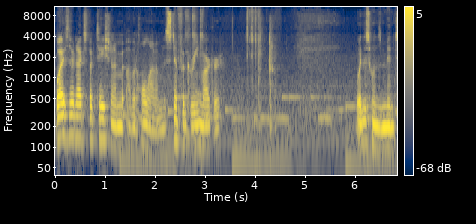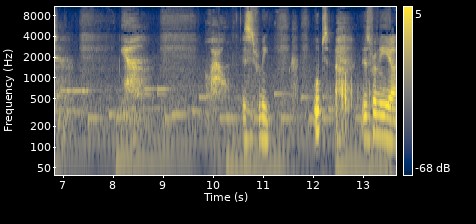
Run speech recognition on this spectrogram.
why is there an expectation? I'm, I'm gonna hold on. I'm gonna sniff a green marker. Wait, this one's mint. Yeah. Wow. This is from the. Oops. This is from the. Uh,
